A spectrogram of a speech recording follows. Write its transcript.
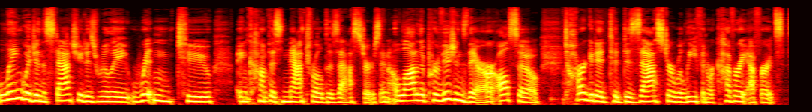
language in the statute is really written to encompass natural disasters. And a lot of the provisions there are also targeted to disaster relief and recovery efforts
